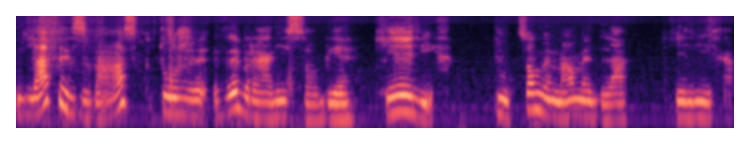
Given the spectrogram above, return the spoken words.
Dla tych z Was, którzy wybrali sobie kielich. Co my mamy dla kielicha?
